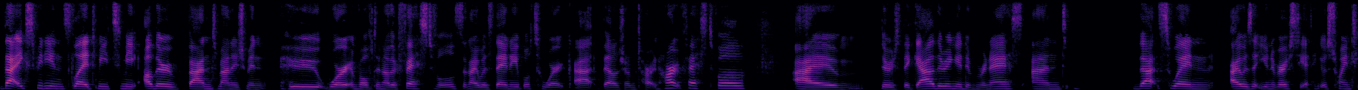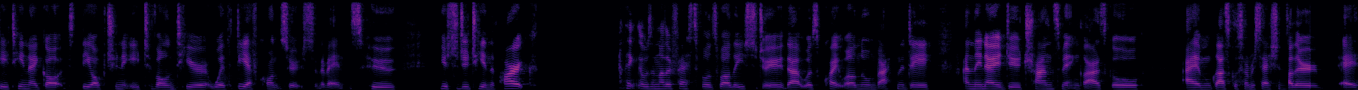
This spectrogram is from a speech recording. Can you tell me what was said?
that experience led me to meet other band management who were involved in other festivals, and I was then able to work at Belladrum Tartan Heart Festival. Um, there's the Gathering in Inverness, and that's when I was at university. I think it was 2018. I got the opportunity to volunteer with DF Concerts and Events, who used to do T in the Park. I think there was another festival as well they used to do that was quite well known back in the day, and they now do TRNSMT in Glasgow, um, Glasgow Summer Sessions, other uh,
